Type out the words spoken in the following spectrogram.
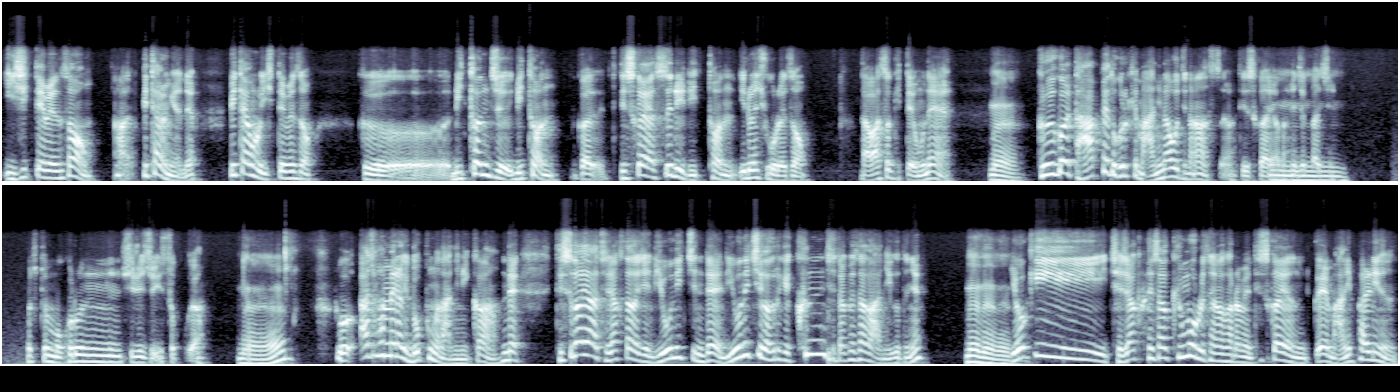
이식되면서 아 비타용이었네요. 비타용으로 이식되면서 그 리턴즈 리턴 그러니까 디스가이아 3 리턴 이런 식으로 해서 나왔었기 때문에 네. 그걸 다 합해도 그렇게 많이 나오진 않았어요. 디스가이아가 음, 현재까지. 어쨌든 뭐 그런 시리즈 있었고요. 네. 아주 판매량이 높은 건 아니니까. 근데 디스가이아 제작사가 이제 니폰이치인데 니폰이치가 그렇게 큰 제작 회사가 아니거든요. 네네네. 여기 제작 회사 규모를 생각하면 디스가이아는 꽤 많이 팔리는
